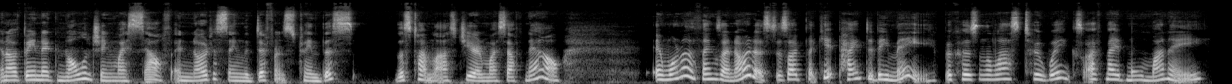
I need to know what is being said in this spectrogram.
And I've been acknowledging myself and noticing the difference between this this time last year and myself now and one of the things I noticed is I get paid to be me because in the last two weeks I've made more money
